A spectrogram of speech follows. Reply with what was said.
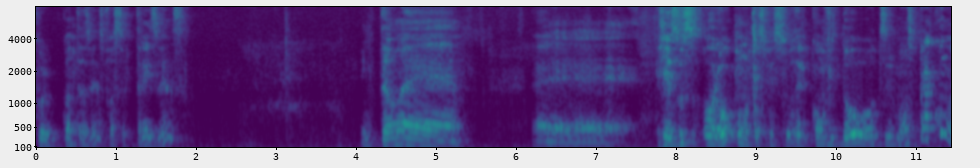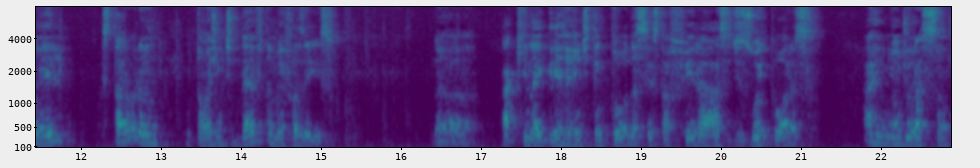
Por quantas vezes, pastor? Três vezes? Então, é, é Jesus orou com outras pessoas, ele convidou outros irmãos para com ele estar orando. Então a gente deve também fazer isso. Uh, aqui na igreja a gente tem toda sexta-feira às 18 horas a reunião de oração,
